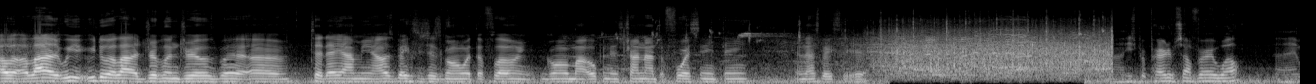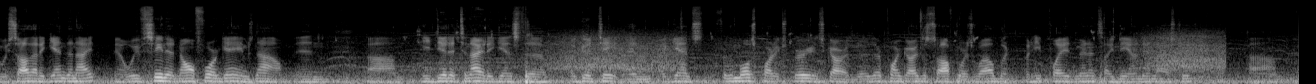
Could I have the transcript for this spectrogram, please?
A, a lot of we, we do a lot of dribbling drills, but uh, today I mean I was basically just going with the flow and going with my openings, trying not to force anything, and that's basically it. Uh, he's prepared himself very well, uh, and we saw that again tonight. You know, we've seen it in all four games now, and um, he did it tonight against a, a, good team and against, for the most part, experienced guards. Their, point guards are sophomores as well, but but he played minutes like Deon did last week. Um,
